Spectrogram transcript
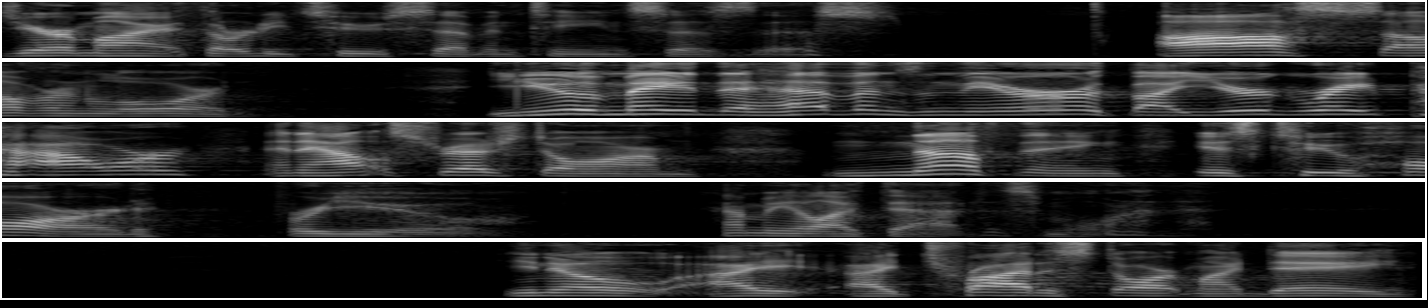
Jeremiah 32 17 says this Ah, sovereign Lord, you have made the heavens and the earth by your great power and outstretched arm. Nothing is too hard for you. How many like that this morning? You know, I, I try to start my day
